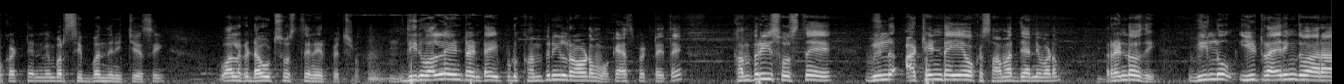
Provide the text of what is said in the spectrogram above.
ఒక టెన్ మెంబర్స్ సిబ్బందిని ఇచ్చేసి వాళ్ళకి డౌట్స్ వస్తే నేర్పించడం. దీనివల్ల ఏంటంటే ఇప్పుడు కంపెనీలు రావడం ఒక ఆస్పెక్ట్ అయితే కంపెనీస్ వస్తే వీళ్ళు అటెండ్ అయ్యే ఒక సామర్థ్యాన్ని ఇవ్వడం. రెండవది వీళ్ళు ఈ ట్రైనింగ్ ద్వారా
